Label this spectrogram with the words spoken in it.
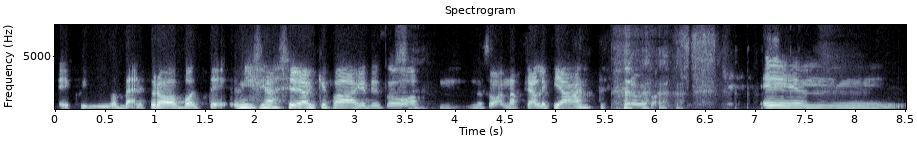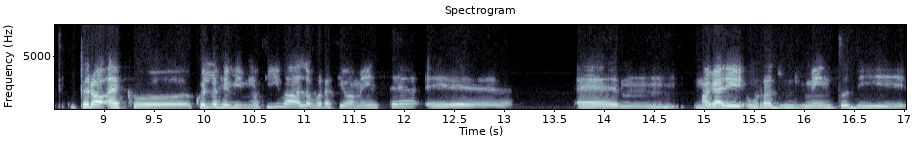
e quindi va bene, però a volte mi piace anche fare, ne so, sì. non so, annaffiare le piante, e, ehm, però ecco, quello che mi motiva lavorativamente è è mm, magari un raggiungimento di,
